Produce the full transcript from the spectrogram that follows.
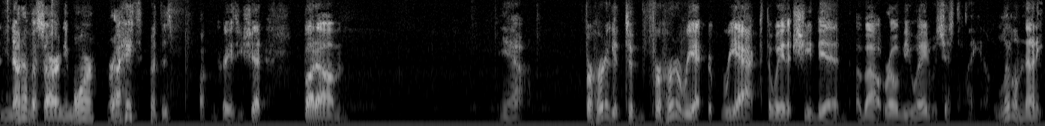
none of us are anymore, right? With this fucking crazy shit. But um yeah. For her to get to for her to react, react the way that she did about Roe v. Wade was just like a little nutty.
